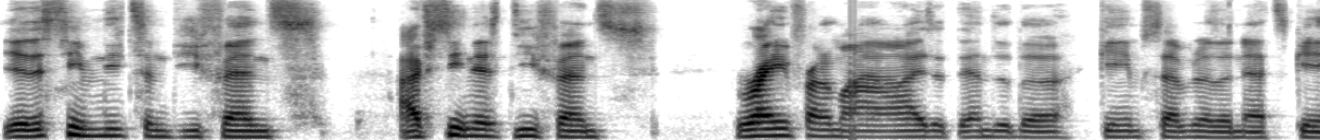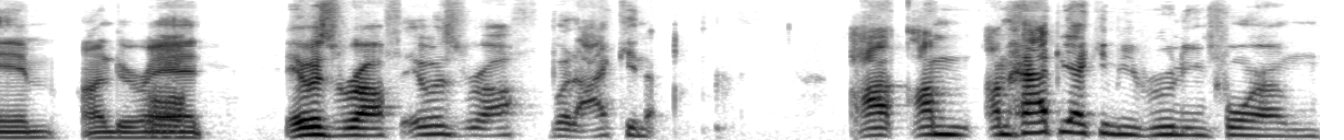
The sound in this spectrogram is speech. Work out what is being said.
yeah. This team needs some defense. I've seen this defense right in front of my eyes at the end of the game seven of the Nets game on Durant. It was rough. It was rough, but I can. I, I'm I'm happy I can be rooting for him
